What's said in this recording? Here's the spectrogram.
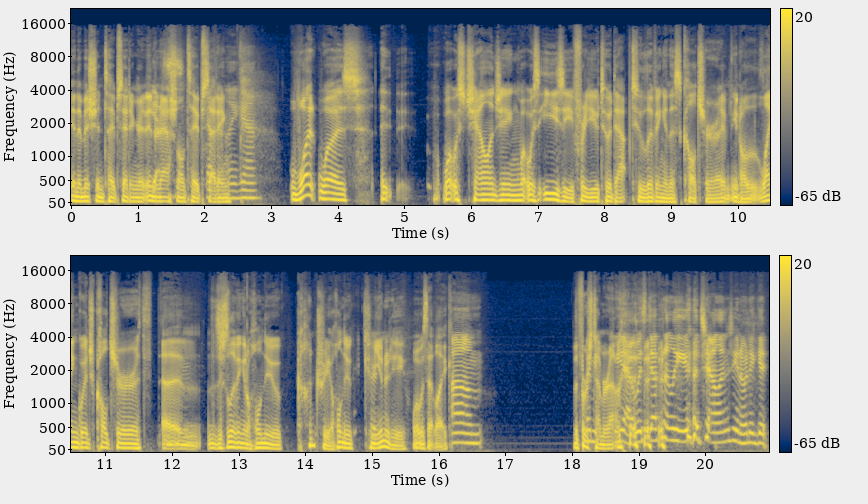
in a mission type setting or an international yes, type setting yeah what was what was challenging? What was easy for you to adapt to living in this culture? You know, language, culture, uh, mm-hmm. just living in a whole new country, a whole new community. Sure. What was that like? Um, the first I mean, time around. yeah, it was definitely a challenge. You know, to get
